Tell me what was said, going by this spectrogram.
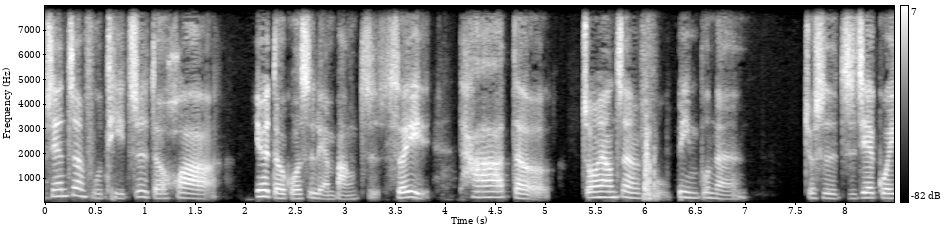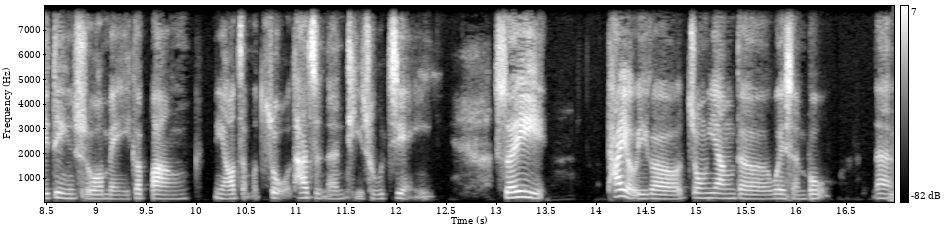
先，政府体制的话，因为德国是联邦制，所以它的中央政府并不能就是直接规定说每一个邦。你要怎么做？它只能提出建议，所以它有一个中央的卫生部，那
